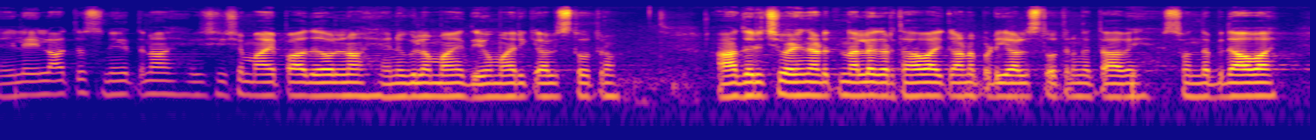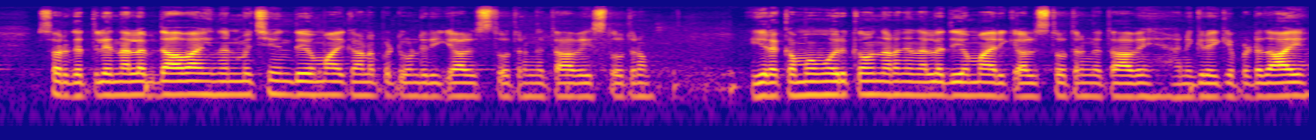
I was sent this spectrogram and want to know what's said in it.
നിലയില്ലാത്ത സ്നേഹത്തിനായി വിശേഷമായ പാതകളിനായി അനുകൂലമായ ദൈവമാരിക്കാൽ സ്തോത്രം. ആദരിച്ചു വഴി നടത്തുന്ന നല്ല കർത്താവായി കാണപ്പെടിയാൽ സ്തോത്രം കത്താവേ സ്വന്തം പിതാവായി സ്വർഗത്തിലെ നല്ല പിതാവായി നന്മച്ചയും ദൈവമായി കാണപ്പെട്ടുകൊണ്ടിരിക്കാൽ സ്തോത്രം കത്താവേ സ്തോത്രം. ഇറക്കമും ഒരുക്കവും നിറഞ്ഞ നല്ല ദൈവമായിരിക്കാൽ സ്തോത്രം കത്താവേ അനുഗ്രഹിക്കപ്പെട്ടതായി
